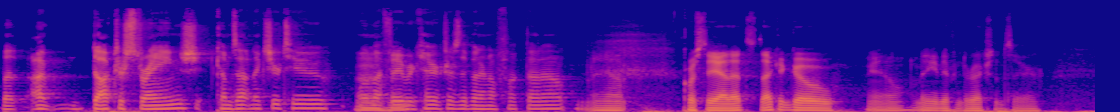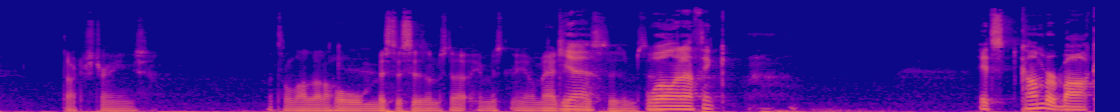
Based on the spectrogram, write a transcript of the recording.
but I, Doctor Strange comes out next year too. One of my Mhm. favorite characters. They better not fuck that out. Yeah. Of course, yeah, that's that could go, you know, many different directions there. Doctor Strange. That's a lot of that whole mysticism stuff, you know, magic Yeah. mysticism stuff. Well, and I think it's Cumberbatch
